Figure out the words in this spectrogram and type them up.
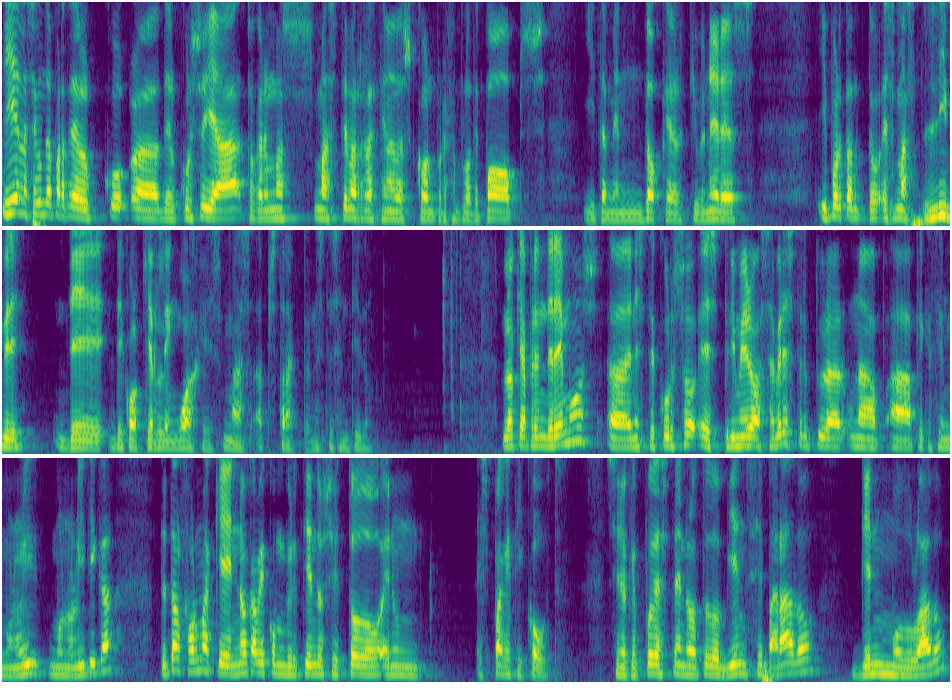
Y en la segunda parte del, curso ya tocaremos más temas relacionados con, por ejemplo, DevOps, y también Docker, Kubernetes, y por tanto es más libre de, cualquier lenguaje, es más abstracto en este sentido. Lo que aprenderemos eh, en este curso es primero a saber estructurar una aplicación monolítica de tal forma que no acabe convirtiéndose todo en un spaghetti code, sino que puedas tenerlo todo bien separado, bien modulado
